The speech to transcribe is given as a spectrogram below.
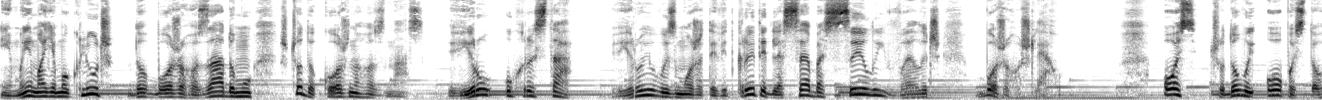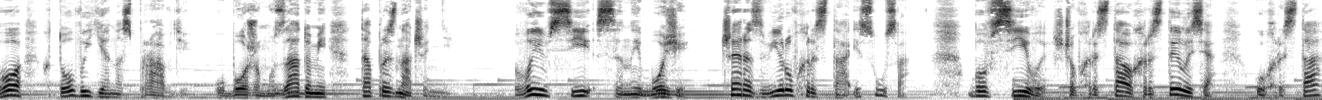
і ми маємо ключ до Божого задуму щодо кожного з нас віру у Христа. Вірою ви зможете відкрити для себе силу й велич Божого шляху. Ось чудовий опис того, хто ви є насправді у Божому задумі та призначенні. Ви всі сини Божі через віру в Христа Ісуса, бо всі ви, що в Христа охрестилися, у Христа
